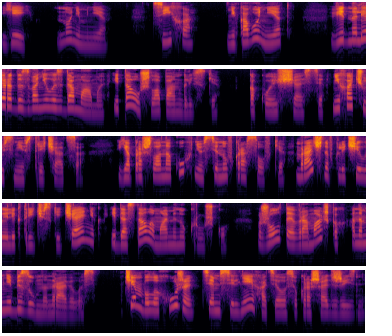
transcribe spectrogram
Ей, но не мне. Тихо, никого нет. Видно, Лера дозвонилась до мамы, и та ушла по-английски. Какое счастье! Не хочу с ней встречаться. Я прошла на кухню, стянув кроссовки, мрачно включила электрический чайник и достала мамину кружку. Желтая в ромашках, она мне безумно нравилась. Чем было хуже, тем сильнее хотелось украшать жизнь.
